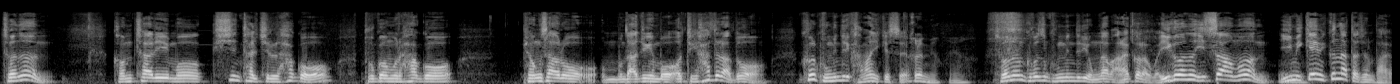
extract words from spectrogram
저는 검찰이 뭐 시신 탈취를 하고 부검을 하고 병사로 뭐 나중에 뭐 어떻게 하더라도 그걸 국민들이 가만히 있겠어요? 그럼요. 예. 저는 그것은 국민들이 용납 안 할 거라고 봐요. 이거는 이 싸움은 이미 게임이 끝났다 저는 봐요.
